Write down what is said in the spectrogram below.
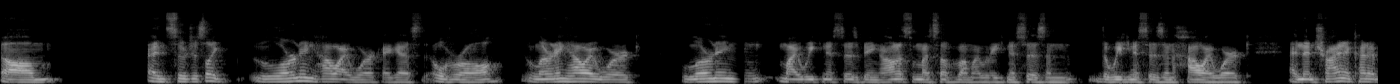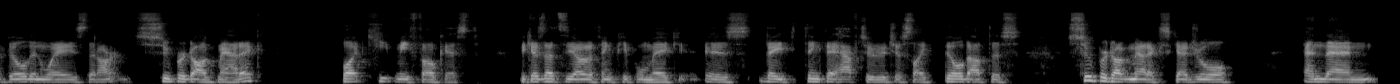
Um, and so just like learning how I work, I guess overall, learning how I work, learning my weaknesses, being honest with myself about my weaknesses and the weaknesses and how I work, and then trying to kind of build in ways that aren't super dogmatic, but keep me focused because that's the other thing people make is they think they have to just like build out this super dogmatic schedule and then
